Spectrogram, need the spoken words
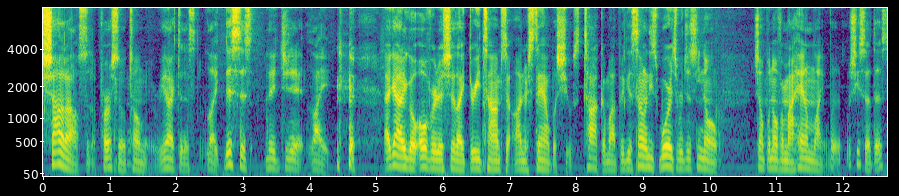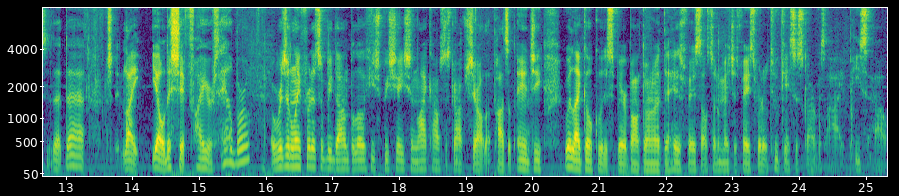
Shout outs to the person who told me to react to this. Like, this is legit. Like, I gotta go over this shit like three times to understand what she was talking about because some of these words were just, you know, jumping over my head. I'm like, what? what she said this, that, that. Like, yo, this shit fire as hell, bro. Original link for this will be down below. Huge appreciation. Like, comment, subscribe, share all that positive energy. We're like Goku, the spirit bomb thrown at the his face, also the Matrix face for the 2K subscribers. Alright, peace out.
